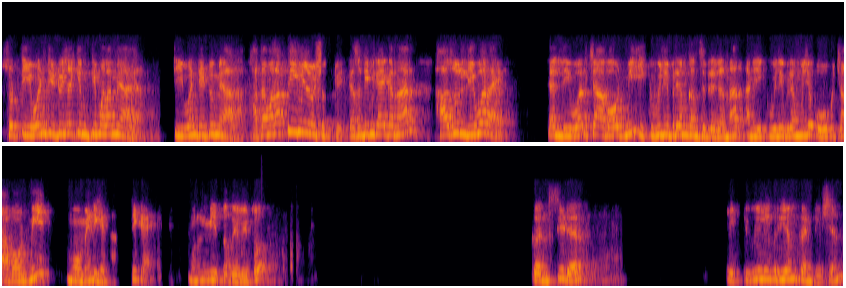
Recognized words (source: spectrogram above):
सो टी वन टी च्या किमती मला मिळाल्या. टी वन टी टू मिळाला. आता मला पी मिळू शकते त्यासाठी मी काय करणार? हा जो लिव्हर आहे त्या लिव्हरच्या अबाउट मी इक्विलिब्रियम कन्सिडर करणार आणि इक्विलिब्रियम म्हणजे ओकच्या अबाउट मी मोमेंट घेणार. ठीक आहे? म्हणून मी इथं लिहितो. कन्सिडर इक्विलिब्रियम कंडिशन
